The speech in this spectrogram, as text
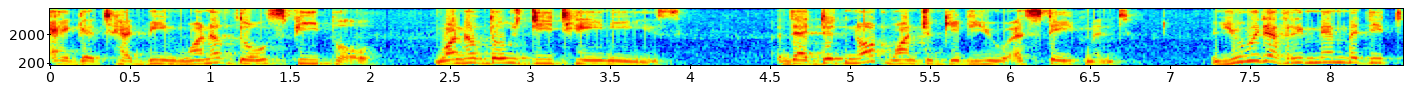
Aggett had been one of those people, one of those detainees that did not want to give you a statement, you would have remembered it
